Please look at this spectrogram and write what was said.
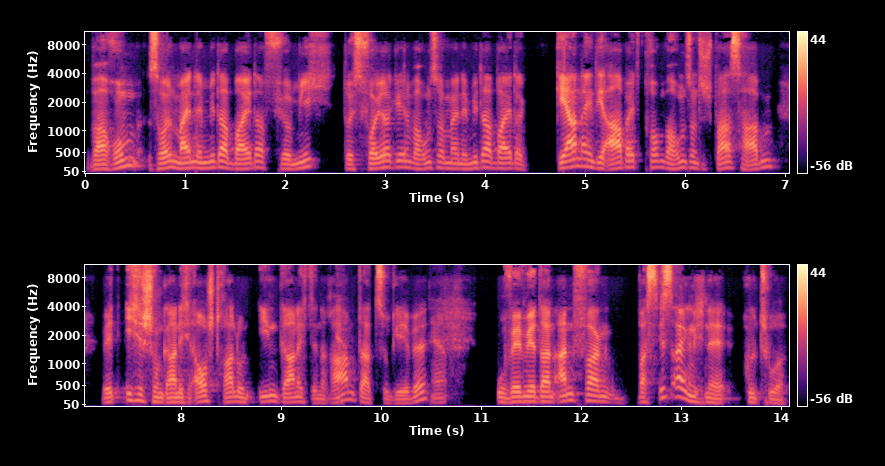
Warum sollen meine Mitarbeiter für mich durchs Feuer gehen? Warum sollen meine Mitarbeiter gerne in die Arbeit kommen? Warum sollen sie Spaß haben, wenn ich es schon gar nicht ausstrahle und ihnen gar nicht den Rahmen ja. dazu gebe? Ja. Und wenn wir dann anfangen, was ist eigentlich eine Kultur?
